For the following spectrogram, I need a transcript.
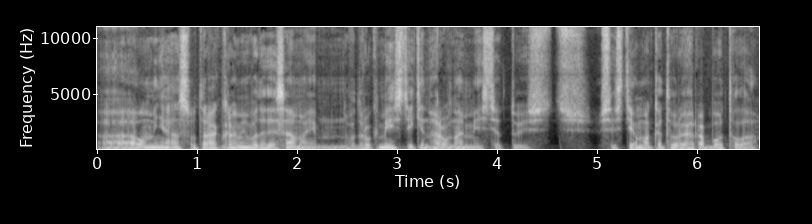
А у меня с утра, кроме вот этой самой вдруг мистики на ровном месте, то есть система, которая работала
